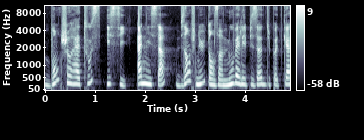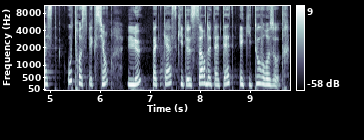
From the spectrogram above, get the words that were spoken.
Bonjour à tous, ici Anissa, bienvenue dans un nouvel épisode du podcast Outrospection, le podcast qui te sort de ta tête et qui t'ouvre aux autres.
